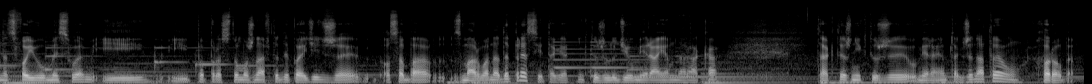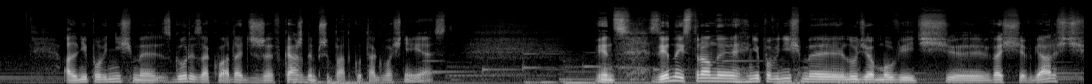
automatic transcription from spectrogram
nad swoim umysłem i, i po prostu można wtedy powiedzieć, że osoba zmarła na depresję, tak jak niektórzy ludzie umierają na raka, tak też niektórzy umierają także na tę chorobę. Ale nie powinniśmy z góry zakładać, że w każdym przypadku tak właśnie jest. Więc z jednej strony nie powinniśmy ludziom mówić e, weź się w garść,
